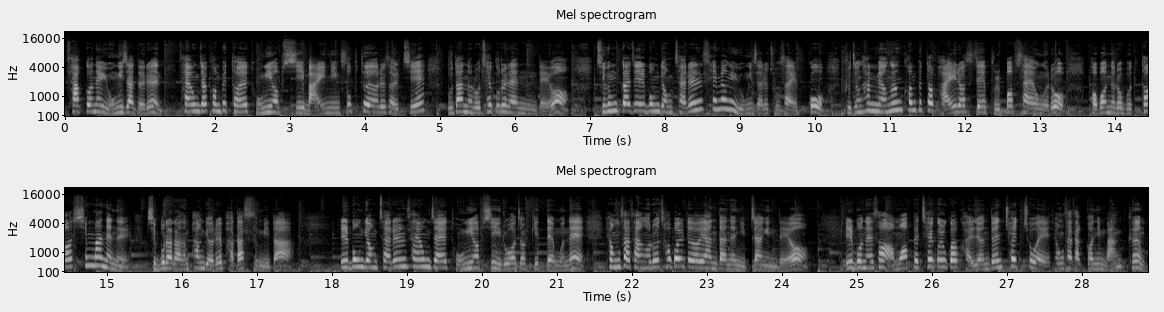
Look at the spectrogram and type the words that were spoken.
사건의 용의자들은 사용자 컴퓨터에 동의 없이 마이닝 소프트웨어를 설치해 무단으로 채굴을 했는데요. 지금까지 일본 경찰은 세명의 용의자를 조사했고 그중 한명은 컴퓨터 바이러스의 불법 사용으로 법원으로부터 10만 엔을 지불하라는 판결을 받았습니다. 일본 경찰은 사용자의 동의 없이 이루어졌기 때문에 형사상으로 처벌되어야 한다는 입장인데요. 일본에서 암호화폐 채굴과 관련된 최초의 형사사건인 만큼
